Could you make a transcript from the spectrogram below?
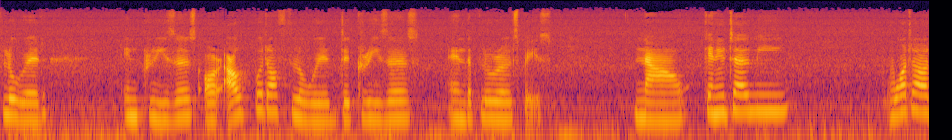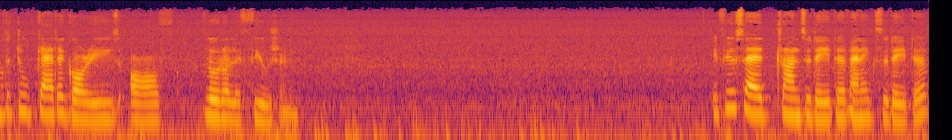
fluid increases or output of fluid decreases in the pleural space. Now, can you tell me what are the two categories of pleural effusion? If you said transudative and exudative,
